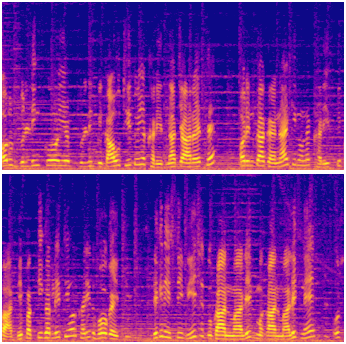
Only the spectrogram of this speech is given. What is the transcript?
और उस बिल्डिंग को ये बिल्डिंग बिकाऊ थी तो ये खरीदना चाह रहे थे और इनका कहना है कि इन्होंने खरीद की बात भी पक्की कर ली थी और खरीद हो गई थी। लेकिन इसी बीच दुकान मालिक, मकान मालिक ने उस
